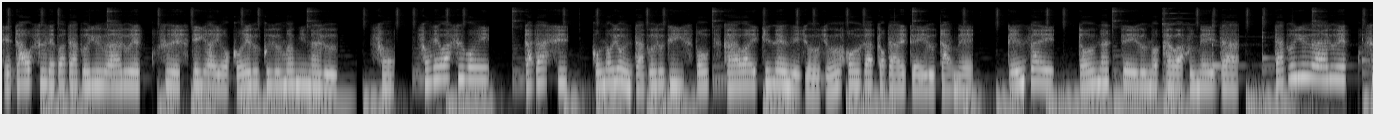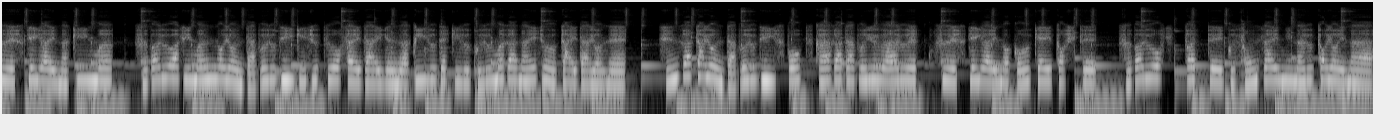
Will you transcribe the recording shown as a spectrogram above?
下手をすれば WRX-STI を超える車になる。そ、それはすごい。ただし、この 4WD スポーツカーは1年以上情報が途絶えているため、現在、どうなっているのかは不明だ。WRX-STI なき今、スバルは自慢の 4WD 技術を最大限アピールできる車がない状態だよね。新型 4WD スポーツカーが WRX-STI の後継として、スバルを引っ張っていく存在になると良いな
